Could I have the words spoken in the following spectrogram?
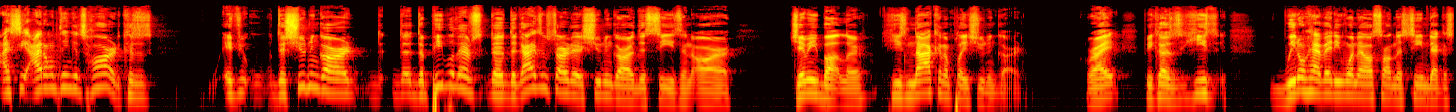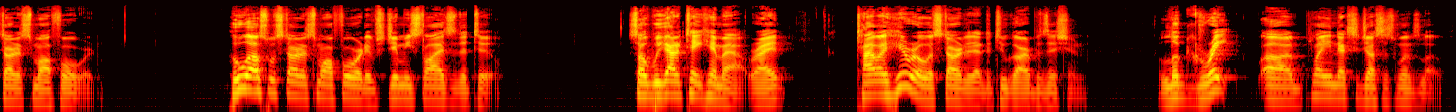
I see. I don't think it's hard because if you the shooting guard, the the people that the the guys who started at shooting guard this season are Jimmy Butler. He's not going to play shooting guard, right? Because he's we don't have anyone else on this team that can start at small forward. Who else would start at small forward if Jimmy slides to the two? So we got to take him out, right? Tyler Herro has started at the two guard position. Looked great uh, playing next to Justice Winslow.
